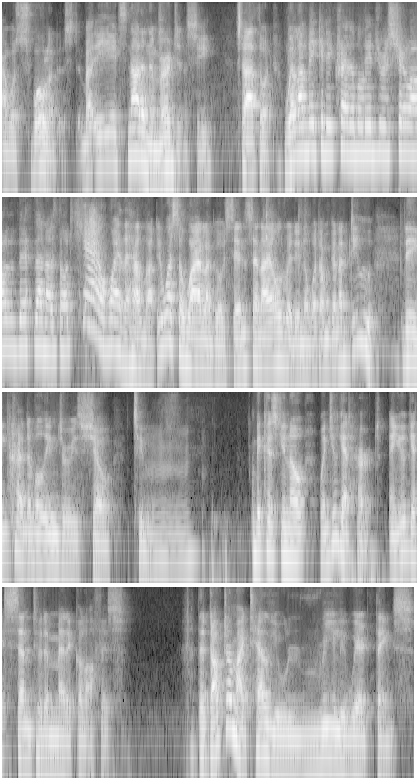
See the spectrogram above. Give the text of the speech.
I was swollen, but it's not an emergency. So I thought, will I make an incredible injuries show out of this? Then I thought, yeah, why the hell not? It was a while ago since, and I already know what I'm gonna do the incredible injuries show too. Because you know, when you get hurt and you get sent to the medical office, the doctor might tell you really weird things.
